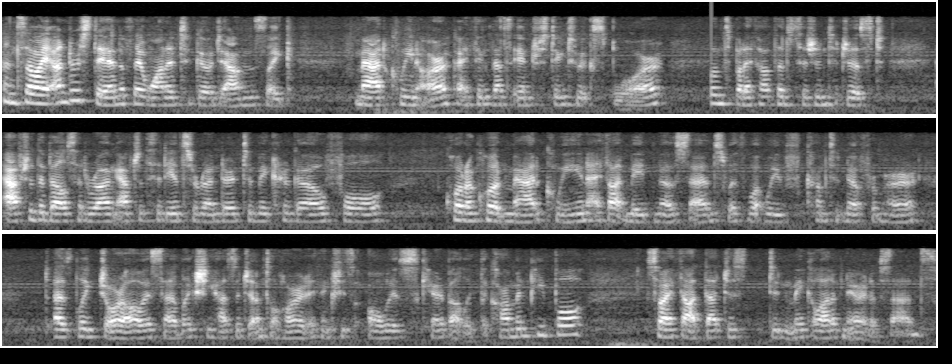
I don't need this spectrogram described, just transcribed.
and so I understand if they wanted to go down this like Mad Queen arc. I think that's interesting to explore. But I thought the decision to just after the bells had rung, after the city had surrendered, to make her go full quote unquote Mad Queen, I thought made no sense with what we've come to know from her as like Jorah always said, like she has a gentle heart. I think she's always cared about like the common people. So I thought that just didn't make a lot of narrative sense.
